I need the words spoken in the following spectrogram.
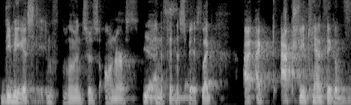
the biggest influencers on earth in the fitness space. Like I, I actually can't think of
